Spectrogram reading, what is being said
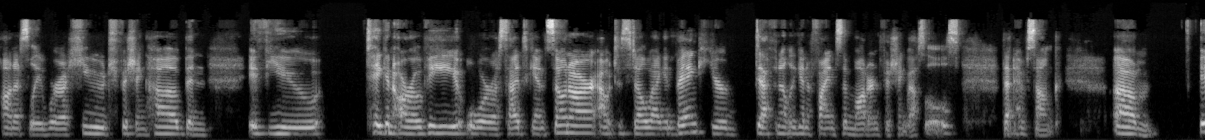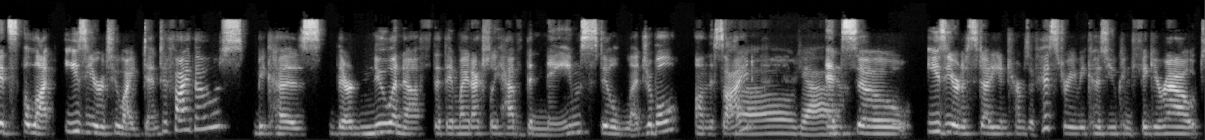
Honestly, we're a huge fishing hub. And if you take an ROV or a side scan sonar out to Stellwagen Bank, you're definitely going to find some modern fishing vessels that have sunk. Um, it's a lot easier to identify those because they're new enough that they might actually have the name still legible on the side. Oh, yeah. And so easier to study in terms of history because you can figure out,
